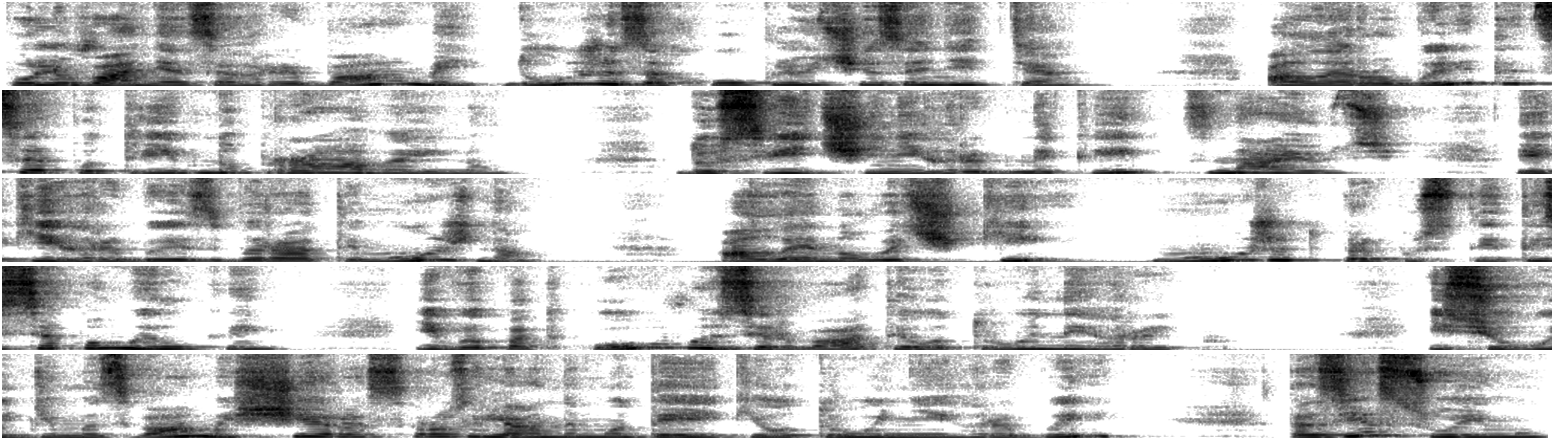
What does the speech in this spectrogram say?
Полювання за грибами дуже захоплююче заняття, але робити це потрібно правильно. Досвідчені грибники знають, які гриби збирати можна, але новачки можуть припуститися помилки і випадково зірвати отруйний гриб. І сьогодні ми з вами ще раз розглянемо деякі отруйні гриби та з'ясуємо,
